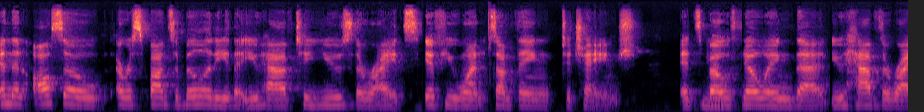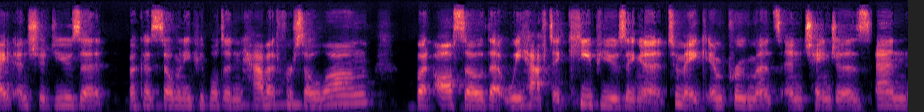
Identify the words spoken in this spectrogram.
and then also a responsibility that you have to use the rights if you want something to change. It's yeah. both knowing that you have the right and should use it because so many people didn't have it for so long but also that we have to keep using it to make improvements and changes and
